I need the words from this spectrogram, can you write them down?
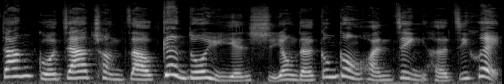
当国家创造更多语言使用的公共环境和机会，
